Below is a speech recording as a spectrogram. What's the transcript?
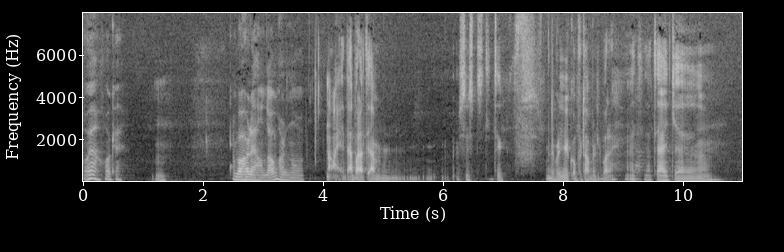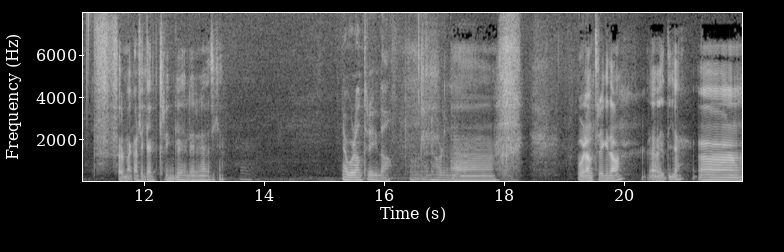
Oh, ja, ok. Hva har det handla om? Har du noe Nei, det er bare at jeg syns det, det blir ukomfortabelt, bare. Jeg vet, at jeg ikke føler meg kanskje ikke helt trygg, eller jeg vet ikke. Ja, hvordan trygg da? Eller har du noe uh, hvordan trygg da? Jeg vet ikke. Eh,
